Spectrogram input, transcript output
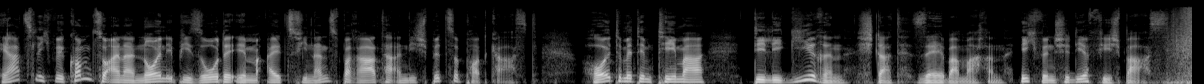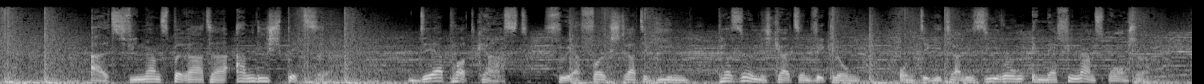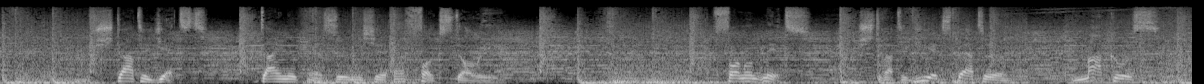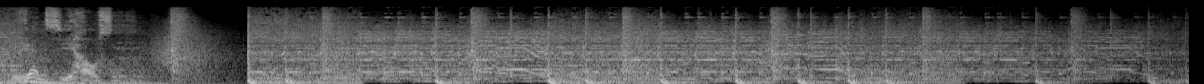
Herzlich willkommen zu einer neuen Episode im Als Finanzberater an die Spitze Podcast. Heute mit dem Thema Delegieren statt selber machen. Ich wünsche dir viel Spaß. Als Finanzberater an die Spitze. Der Podcast für Erfolgsstrategien, Persönlichkeitsentwicklung und Digitalisierung in der Finanzbranche. Starte jetzt deine persönliche Erfolgsstory von und mit Strategieexperte Markus Renzihausen.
